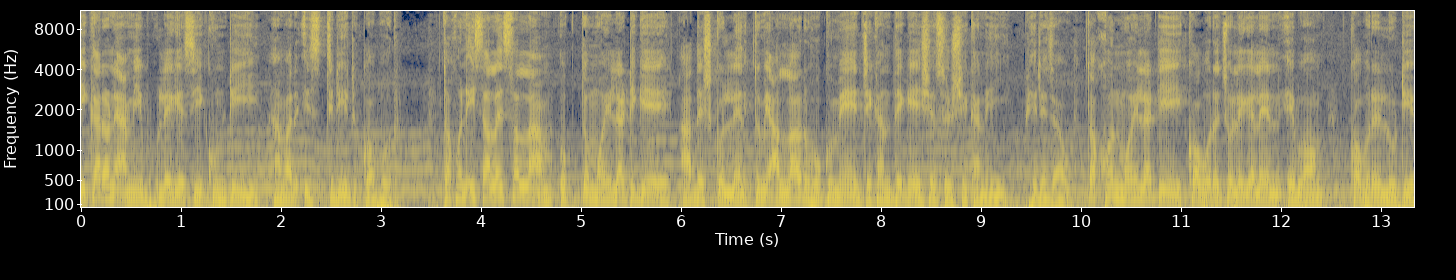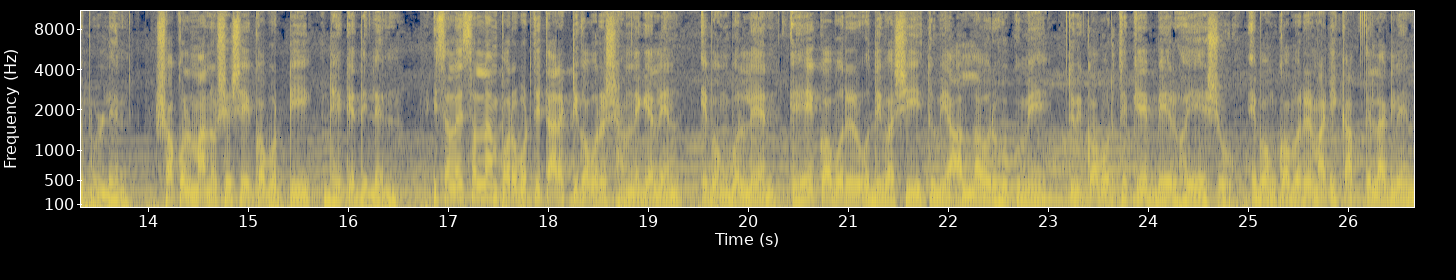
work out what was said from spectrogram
এই কারণে আমি ভুলে গেছি কোনটি আমার স্ত্রীর কবর। তখন ঈসা আলাইসাল্লাম উক্ত মহিলাটিকে আদেশ করলেন, তুমি আল্লাহর হুকুমে যেখান থেকে এসেছ সেখানেই ফিরে যাও। তখন মহিলাটি কবরে চলে গেলেন এবং কবরে লুটিয়ে পড়লেন। সকল মানুষ এসে কবরটি ঢেকে দিলেন। ঈসা আলাইসাল্লাম পরবর্তীতে আরেকটি কবরের সামনে গেলেন এবং বললেন, হে কবরের অধিবাসী, তুমি আল্লাহর হুকুমে তুমি কবর থেকে বের হয়ে এসো। এবং কবরের মাটি কাঁপতে লাগলেন,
